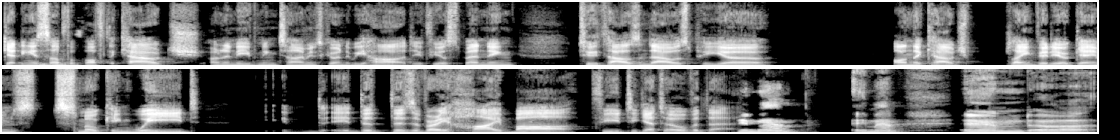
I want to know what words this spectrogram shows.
getting yourself mm-hmm. up off the couch on an evening time is going to be hard. If you're spending two thousand hours per year on the couch playing video games, smoking weed, it, it, there's a very high bar for you to get over there. Amen. Amen. And uh,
